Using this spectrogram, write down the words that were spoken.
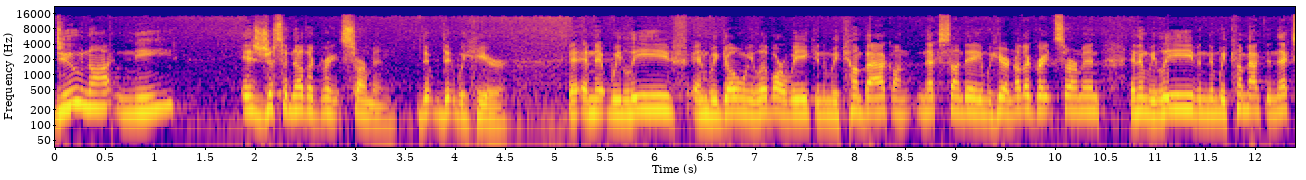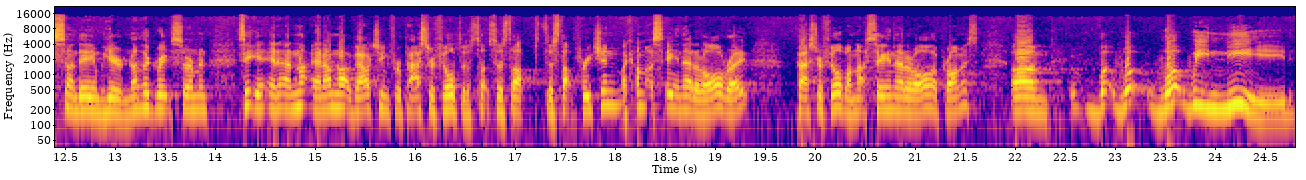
do not need is just another great sermon that, that we hear. And that we leave and we go and we live our week, and then we come back on next Sunday and we hear another great sermon, and then we leave, and then we come back the next Sunday and we hear another great sermon. See, and I'm not, and I'm not vouching for Pastor Philip to, to, stop, to stop preaching. Like, I'm not saying that at all, right? Pastor Philip, I'm not saying that at all, I promise. Um, but what, what we need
